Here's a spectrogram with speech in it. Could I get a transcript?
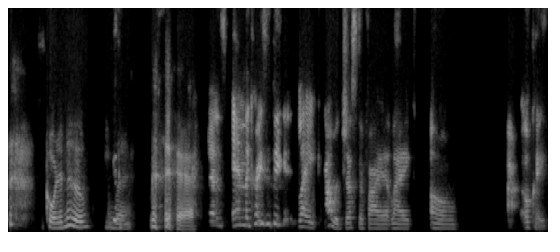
According to who? Right. yes, and the crazy thing, like, I would justify it, like, oh, okay,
